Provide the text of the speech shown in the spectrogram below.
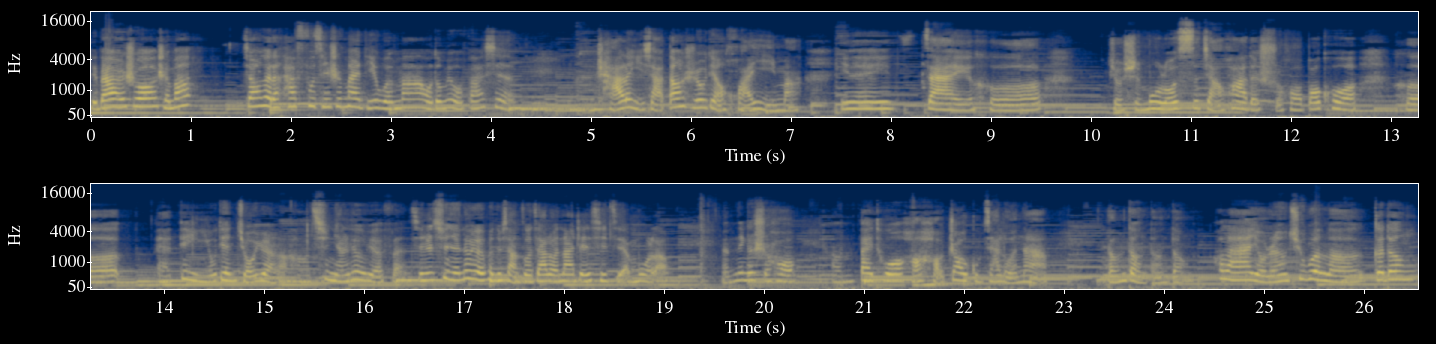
李白儿说什么？交代了他父亲是麦迪文吗？我都没有发现。查了一下，当时有点怀疑嘛，因为在和就是莫罗斯讲话的时候，包括和哎呀，电影有点久远了哈，去年六月份，其实去年六月份就想做加罗娜这期节目了，那个时候。嗯，拜托，好好照顾加罗娜，等等等等。后来有人去问了戈登，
